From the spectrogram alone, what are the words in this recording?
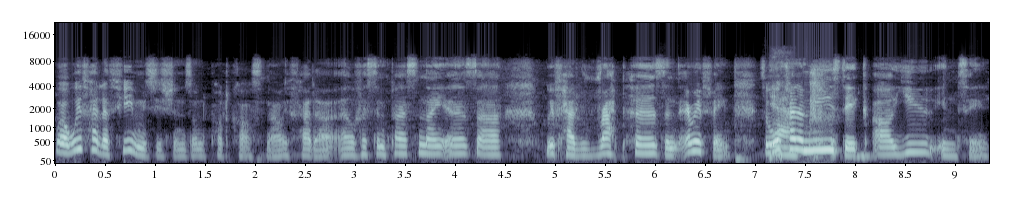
Well, we've had a few musicians on the podcast now. We've had uh, Elvis impersonators, uh, we've had rappers and everything. So, Yeah. what kind of music are you into?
